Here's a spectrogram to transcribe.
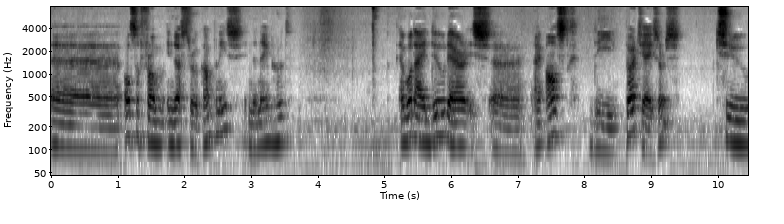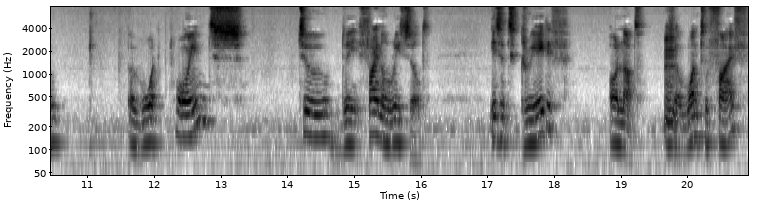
uh, also from industrial companies in the neighborhood. And what I do there is uh, I ask the purchasers to award points to the final result. Is it creative or not? Mm. So one to five,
